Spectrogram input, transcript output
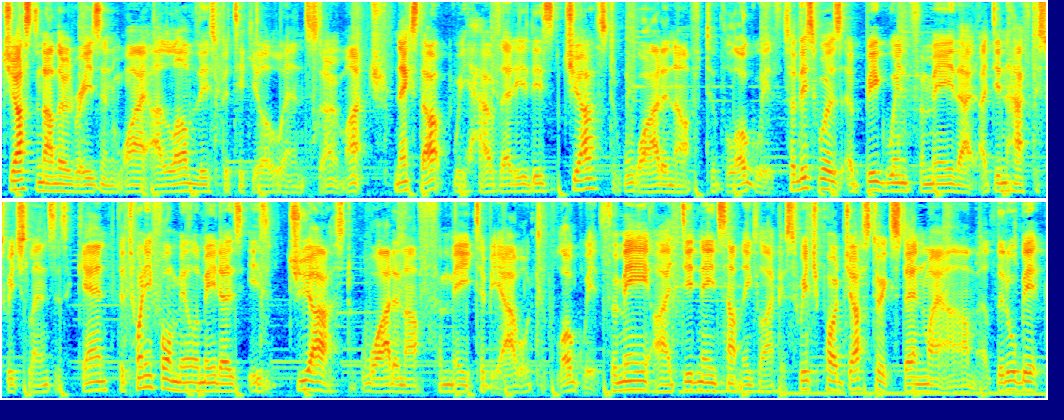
Just another reason why I love this particular lens so much. Next up, we have that it is just wide enough to vlog with. So this was a big win for me that I didn't have to switch lenses again. The 24 millimeters is just wide enough for me to be able to vlog with. For me, I did need something like a switch pod just to extend my arm a little bit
